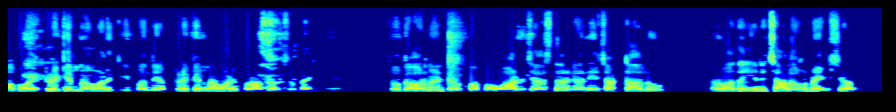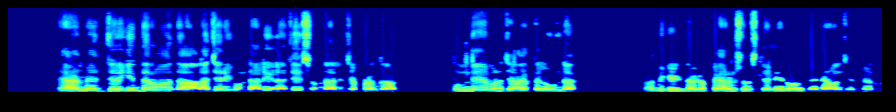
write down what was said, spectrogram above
పాపం ఎక్కడికి వెళ్ళినా వాళ్ళకి ఇబ్బంది ఎక్కడికి వెళ్ళినా వాళ్ళకి ప్రాబ్లమ్స్ ఉన్నాయి. సో గవర్నమెంట్ పాపం వాళ్ళు చేస్తున్నారు కానీ చట్టాలు తర్వాత ఇవన్నీ చాలా ఉన్నాయి విషయాలు. డ్యామేజ్ జరిగిన తర్వాత అలా జరిగి ఉండాలి ఇలా చేసి ఉండాలి అని చెప్పడం కాదు. ముందే మనం జాగ్రత్తగా ఉండాలి. అందుకే ఇందాక పేరెంట్స్ వస్తే నేను వాళ్ళకి ధన్యవాదాలు చెప్పాను.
